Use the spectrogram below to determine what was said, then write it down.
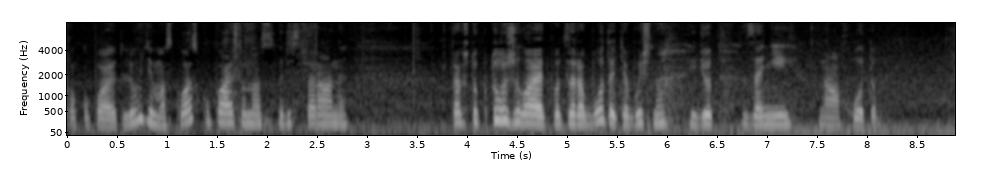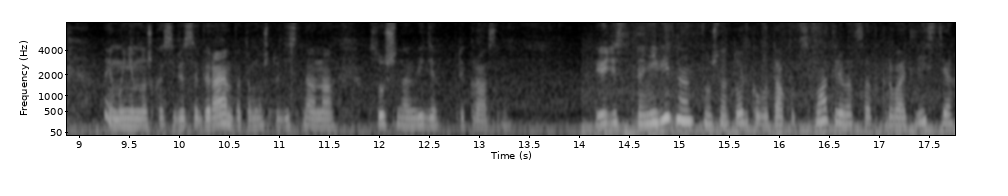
Покупают люди. Москва скупает у нас рестораны. Так что, кто желает подзаработать, обычно идет за ней на охоту. Ну и мы немножко себе собираем, потому что действительно она в сушеном виде прекрасна. Ее действительно не видно, нужно только вот так вот всматриваться, открывать листья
